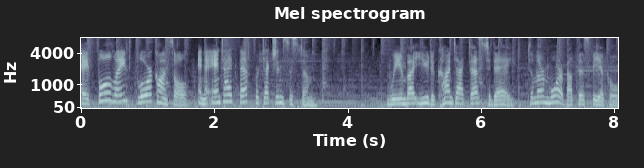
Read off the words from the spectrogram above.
a full-length floor console, and an anti-theft protection system. We invite you to contact us today to learn more about this vehicle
